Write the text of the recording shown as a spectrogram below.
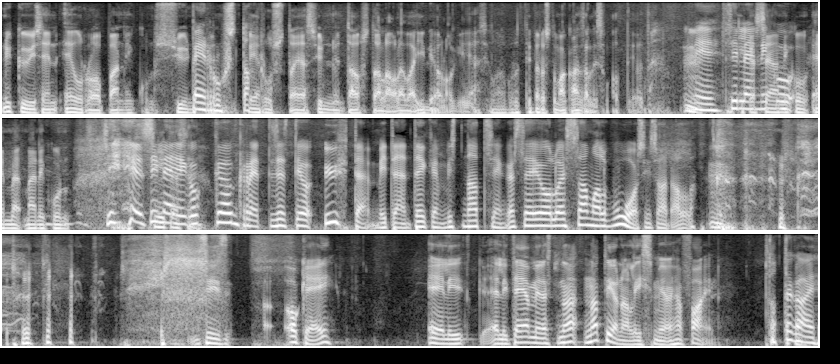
nykyisen Euroopan niin kuin syn, perusta. perusta ja synnyn taustalla oleva ideologia. Silloin kun perustamaan kansallisvaltioita. Mm. Niin, silleen niin kuin, en mä, mä niin kuin, Sillä ei niin konkreettisesti ole yhtään mitään tekemistä natsien kanssa. Se ei ollut edes samalla vuosisadalla. Mm. siis okei. Okay. Eli, eli teidän mielestä na- nationalismi on ihan fine? Totta kai.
